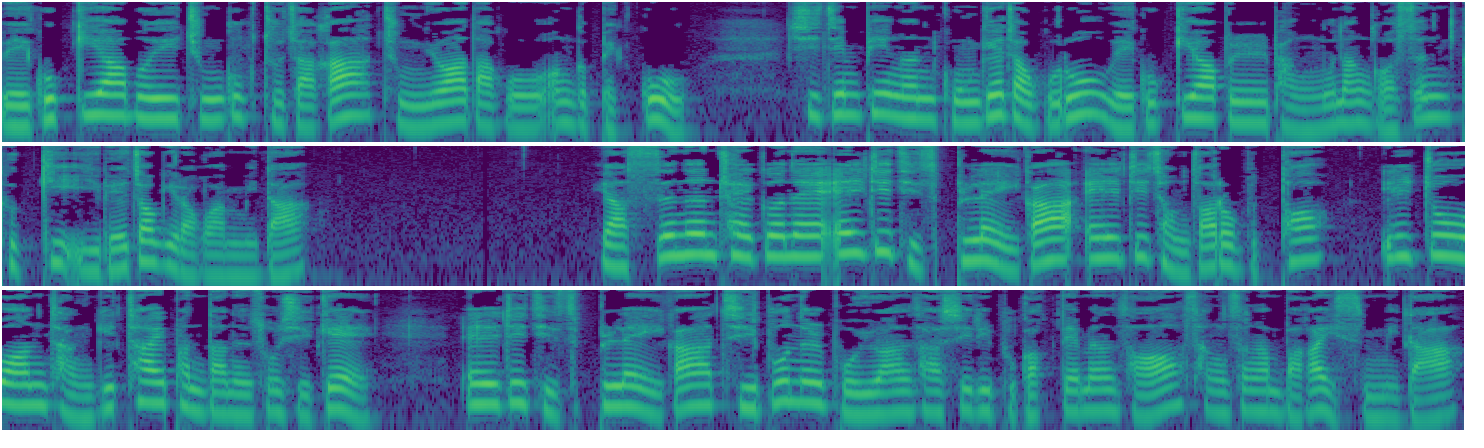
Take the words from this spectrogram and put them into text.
외국 기업의 중국 투자가 중요하다고 언급했고 시진핑은 공개적으로 외국 기업을 방문한 것은 극히 이례적이라고 합니다. 야스는 최근에 LG 디스플레이가 LG 전자로부터 1조 원 장기 차입한다는 소식에 LG 디스플레이가 지분을 보유한 사실이 부각되면서 상승한 바가 있습니다.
